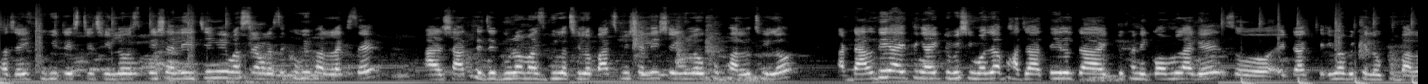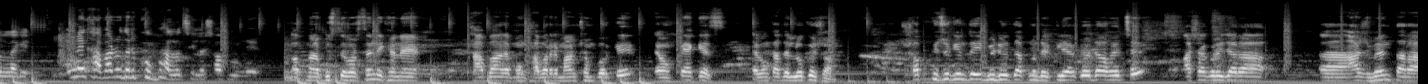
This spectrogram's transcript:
ভাজাই খুবই টেস্টি ছিল স্পেশালি চিংড়ি মাছটা আমার কাছে খুবই ভালো লাগছে। আর সাথে যে গুঁড়া মাছগুলো ছিল, পাঁচ মিশালি, সেগুলোও খুব ভালো ছিল। আর ডাল দিয়ে আই থিঙ্ক একটু বেশি মজা, ভাজা তেলটা একটুখানি কম লাগে তো এটা এভাবে খেলেও খুব ভালো লাগে। এমনি খাবার ওদের খুব ভালো ছিল, সব মিলে। আপনারা বুঝতে পারছেন এখানে খাবার এবং খাবারের মান সম্পর্কে এবং প্যাকেজ এবং তাদের লোকেশন সবকিছু কিন্তু এই ভিডিওতে আপনাদের ক্লিয়ার করে দেওয়া হয়েছে। আশা করি যারা আসবেন, তারা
